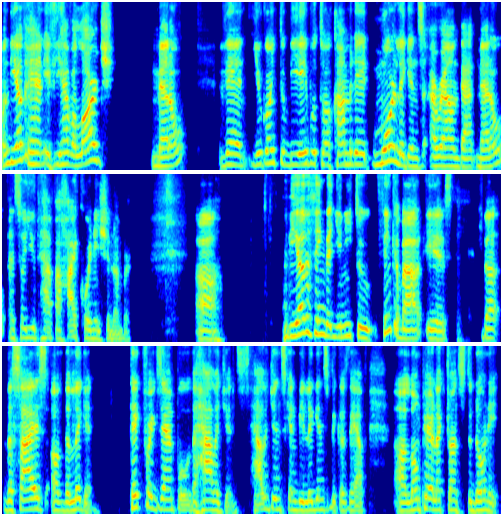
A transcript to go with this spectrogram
On the other hand, if you have a large metal, then you're going to be able to accommodate more ligands around that metal. And so you'd have a high coordination number. Uh, the other thing that you need to think about is the, the size of the ligand. Take, for example, the halogens. Halogens can be ligands because they have uh, lone pair electrons to donate.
